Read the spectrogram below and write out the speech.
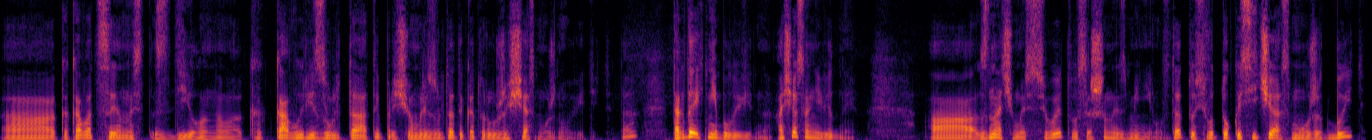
а, какова ценность сделанного, каковы результаты, причем результаты, которые уже сейчас можно увидеть. Да? Тогда их не было видно, а сейчас они видны а значимость всего этого совершенно изменилась. Да? То есть вот только сейчас, может быть,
